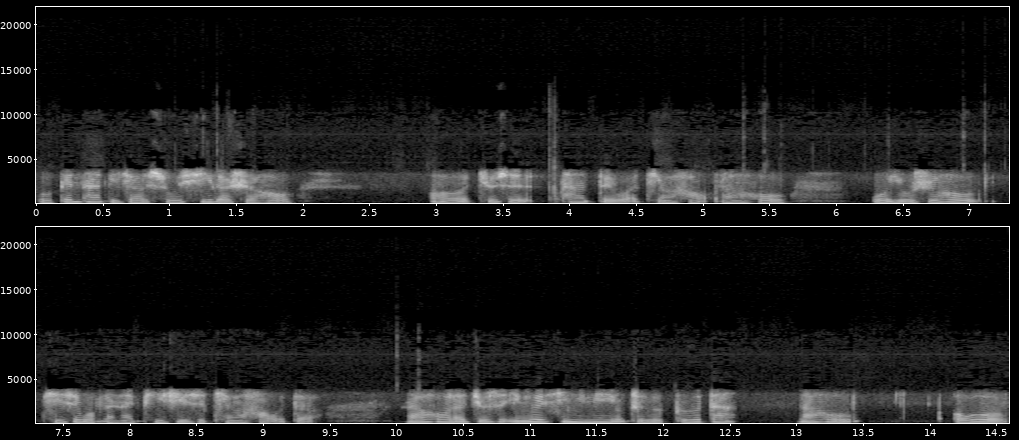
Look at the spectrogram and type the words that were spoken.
我跟他比较熟悉的时候，呃，就是他对我挺好，然后我有时候其实我本来脾气是挺好的，然后后来就是因为心里面有这个疙瘩，然后偶尔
